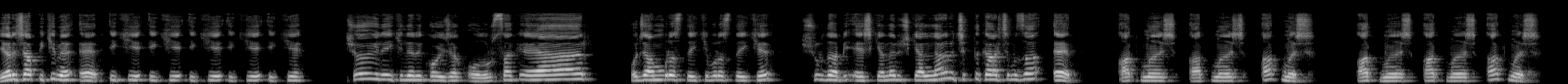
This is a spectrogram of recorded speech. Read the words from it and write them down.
Yarıçap 2 mi? Evet 2 2 2 2 2. Şöyle ikileri koyacak olursak eğer hocam burası da 2 burası da 2. Şurada bir eşkenar üçgenler mi çıktı karşımıza? Evet. 60 60 60 60 60 60.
